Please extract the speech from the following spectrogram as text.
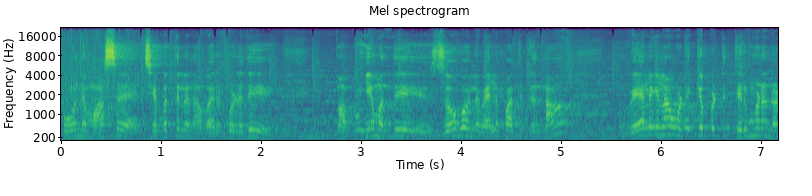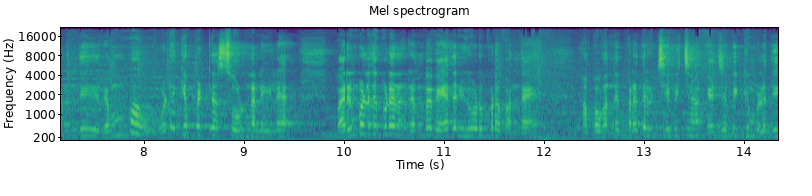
போன மாத செபத்தில் நான் வரும் பொழுது ப- பையன் வந்து ஜோகோவில் வேலை பார்த்துட்டு இருந்தான். வேலையெல்லாம் உடைக்கப்பட்டு திருமணம் நடந்து ரொம்ப உடைக்கப்பட்ட சூழ்நிலையில் வரும்பொழுது கூட நான் ரொம்ப வேதனையோடு கூட வந்தேன். அப்போ வந்து பிரதர் ஜெபிச்சாங்க ஜெபிக்கும் பொழுது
